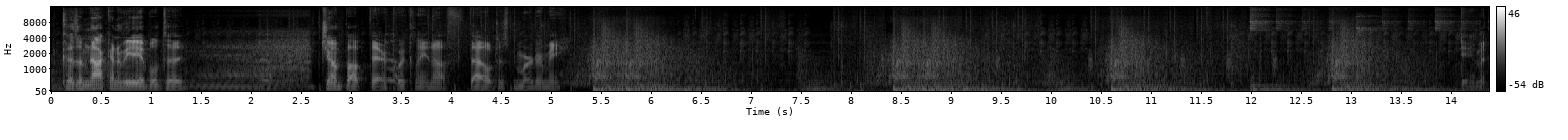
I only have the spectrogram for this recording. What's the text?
Because I'm not going to be able to jump up there quickly enough. That'll just murder me. Damn it.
